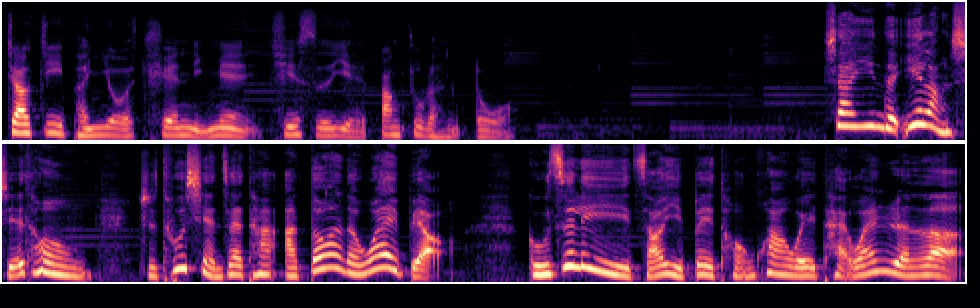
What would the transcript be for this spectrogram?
交际朋友圈里面其实也帮助了很多。夏英的伊朗血统只凸显在他阿多亚的外表，骨子里早已被同化为台湾人了。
